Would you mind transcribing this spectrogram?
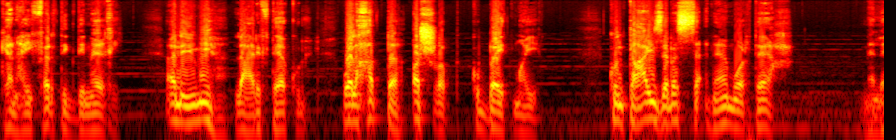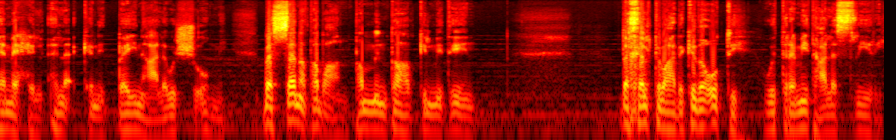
كان هيفرتك دماغي. أنا يوميها لا عرفت آكل ولا حتى أشرب كوباية مية. كنت عايزة بس أنام وأرتاح. ملامح القلق كانت باينة على وش أمي بس أنا طبعا طمنتها بكلمتين. دخلت بعد كده أوضتي واترميت على سريري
